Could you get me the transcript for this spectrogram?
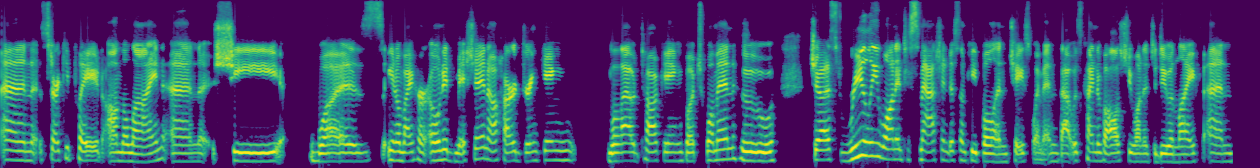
And Starkey played on the line, and she was, you know, by her own admission, a hard drinking, loud talking butch woman who just really wanted to smash into some people and chase women. That was kind of all she wanted to do in life. And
